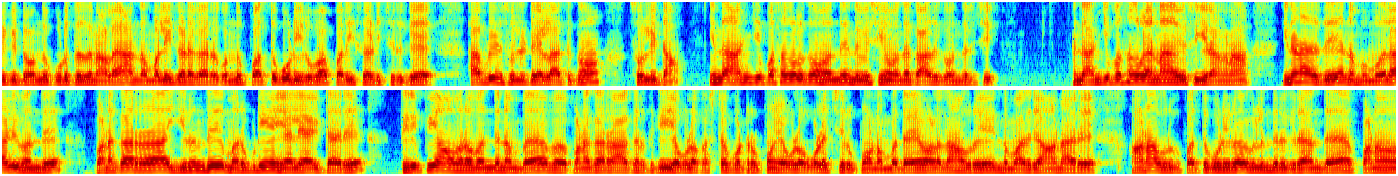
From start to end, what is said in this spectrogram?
டிக்கெட் வந்து கொடுத்ததுனால அந்த மளிகை கடைக்காரருக்கு வந்து பத்து கோடி ரூபா பரிசு அடிச்சிருக்கு அப்படின்னு சொல்லிட்டு எல்லாத்துக்கும் சொல்லிட்டான். இந்த அஞ்சு பசங்களுக்கும் வந்து இந்த விஷயம் வந்து காதுக்கு வந்துருச்சு. இந்த அஞ்சு பசங்களும் என்ன யோசிக்கிறாங்கன்னா என்னடா இது? நம்ம முதலாளி வந்து பணக்காரராக இருந்து மறுபடியும் ஏழை ஆகிட்டாரு திருப்பியும் அவரை வந்து நம்ம பணக்காரர் ஆக்கிறதுக்கு எவ்வளோ கஷ்டப்பட்டிருப்போம் எவ்வளோ உழைச்சிருப்போம் நம்ம தயவால் தான் அவர் இந்த மாதிரி ஆனார். ஆனால் அவருக்கு பத்து கோடி ரூபா விழுந்திருக்கிற அந்த பணம்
